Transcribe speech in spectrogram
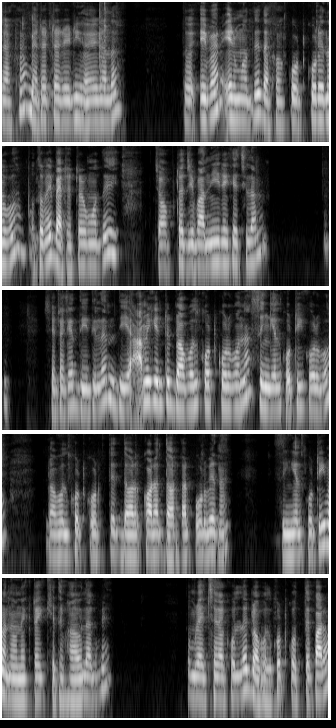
দেখো, ব্যাটারটা রেডি হয়ে গেল। তো এবার এর মধ্যে দেখো কোট করে নেব। প্রথমে ব্যাটারটার মধ্যে চপটা যে বানিয়ে রেখেছিলাম, সেটাকে দিয়ে দিলাম। দিয়ে আমি কিন্তু ডবল কোট করব না সিঙ্গেল কোটই করব। ডবল কোট করতে দর, করার দরকার পড়বে না। সিঙ্গেল কোটেই মানে অনেকটাই খেতে ভালো লাগবে। তোমরা ইচ্ছা করলে ডবল কোট করতে পারো।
